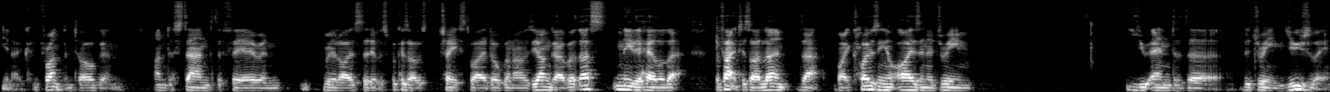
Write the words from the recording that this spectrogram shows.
you know, confront the dog and understand the fear and realize that it was because I was chased by a dog when I was younger. But that's neither here nor there. The fact is, I learned that by closing your eyes in a dream, you end the the dream. Usually,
